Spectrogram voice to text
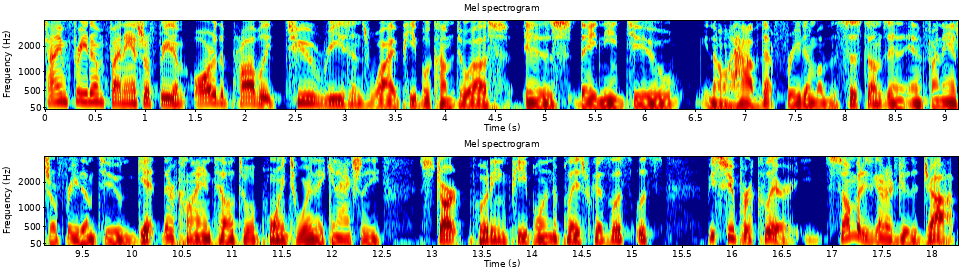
time freedom, financial freedom are the probably two reasons why people come to us. Is they need to you know have that freedom of the systems and, and financial freedom to get their clientele to a point to where they can actually start putting people into place because let's let's be super clear somebody's got to do the job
